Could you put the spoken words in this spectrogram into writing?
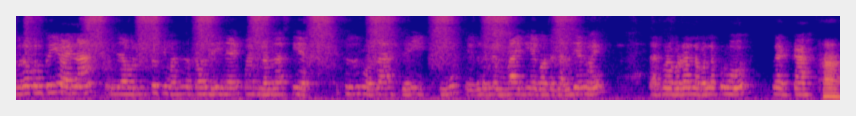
ওরকম তো ই হয় না যে আমার চটি মাছের তখন দেখি নেই পরে বললাম যে আজকে শুধু মজা আছে এই জন্য বললাম বাই দিয়ে গড্ডা ঝাড়ু দিয়ে নয় তারপর আবার রান্না বান্না করব। হ্যাঁ।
